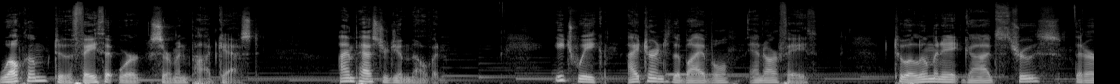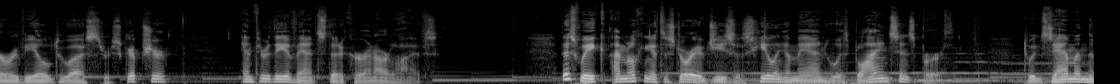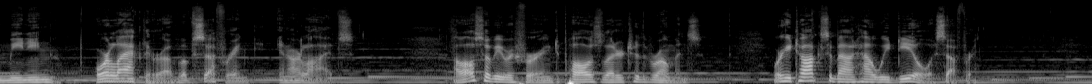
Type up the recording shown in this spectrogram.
Welcome to the Faith at Work Sermon Podcast. I'm Pastor Jim Melvin. Each week, I turn to the Bible and our faith to illuminate God's truths that are revealed to us through Scripture and through the events that occur in our lives. This week, I'm looking at the story of Jesus healing a man who was blind since birth to examine the meaning or lack thereof of suffering in our lives. I'll also be referring to Paul's letter to the Romans where he talks about how we deal with suffering.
